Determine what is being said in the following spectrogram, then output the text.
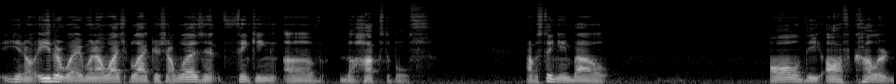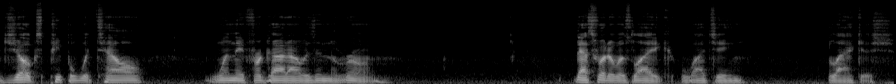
you know, either way, when I watched Blackish, I wasn't thinking of the Huxtables. I was thinking about all the off-color jokes people would tell when they forgot I was in the room. That's what it was like watching Blackish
